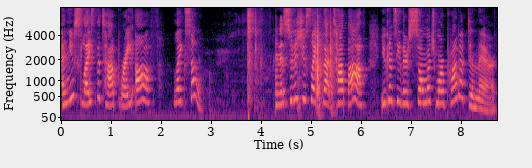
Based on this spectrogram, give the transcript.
and you slice the top right off like so. And as soon as you slice that top off, you can see there's so much more product in there.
